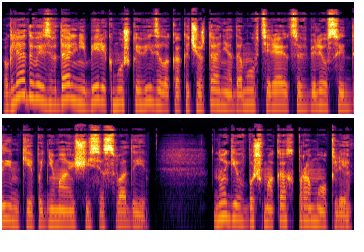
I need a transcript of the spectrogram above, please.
Вглядываясь в дальний берег, мушка видела, как очертания домов теряются в белесой дымке, поднимающейся с воды. Ноги в башмаках промокли.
